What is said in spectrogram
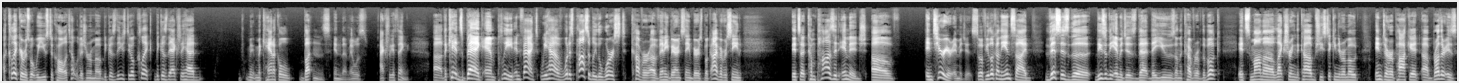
A clicker is what we used to call a television remote because they used to go click because they actually had me- mechanical buttons in them. It was actually a thing. Uh, the kids beg and plead. In fact, we have what is possibly the worst cover of any Berenstain Bears book I've ever seen. It's a composite image of interior images. So if you look on the inside, this is the these are the images that they use on the cover of the book. It's Mama lecturing the cub. She's sticking the remote into her pocket. Uh, brother is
